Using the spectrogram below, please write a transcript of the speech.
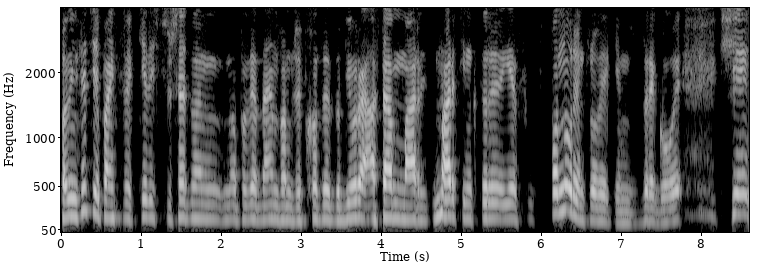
Pamiętacie Państwo, jak kiedyś przyszedłem, opowiadałem Wam, że wchodzę do biura, a tam Mar- Marcin, który jest ponurym człowiekiem z reguły, się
